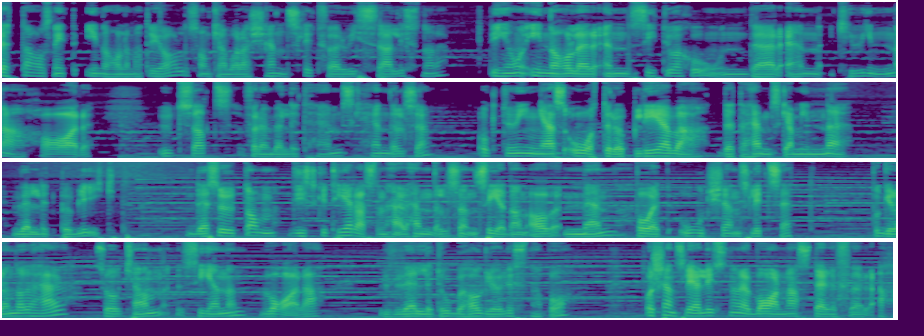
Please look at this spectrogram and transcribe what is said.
Detta avsnitt innehåller material som kan vara känsligt för vissa lyssnare. Det innehåller en situation där en kvinna har utsatts för en väldigt hemsk händelse och tvingas återuppleva detta hemska minne väldigt publikt. Dessutom diskuteras den här händelsen sedan av män på ett okänsligt sätt. På grund av det här så kan scenen vara väldigt obehaglig att lyssna på och känsliga lyssnare varnas därför att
